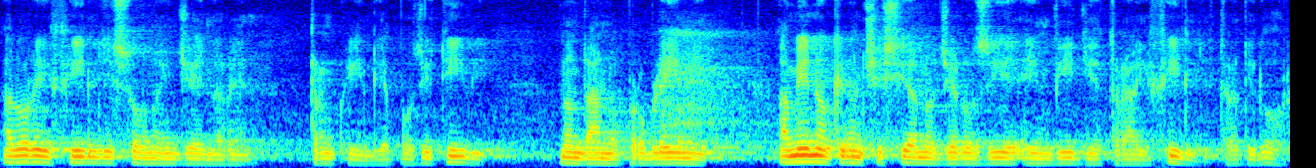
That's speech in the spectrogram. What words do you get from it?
allora i figli sono in genere tranquilli e positivi, non danno problemi, a meno che non ci siano gelosie e invidie tra i figli, tra di loro.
